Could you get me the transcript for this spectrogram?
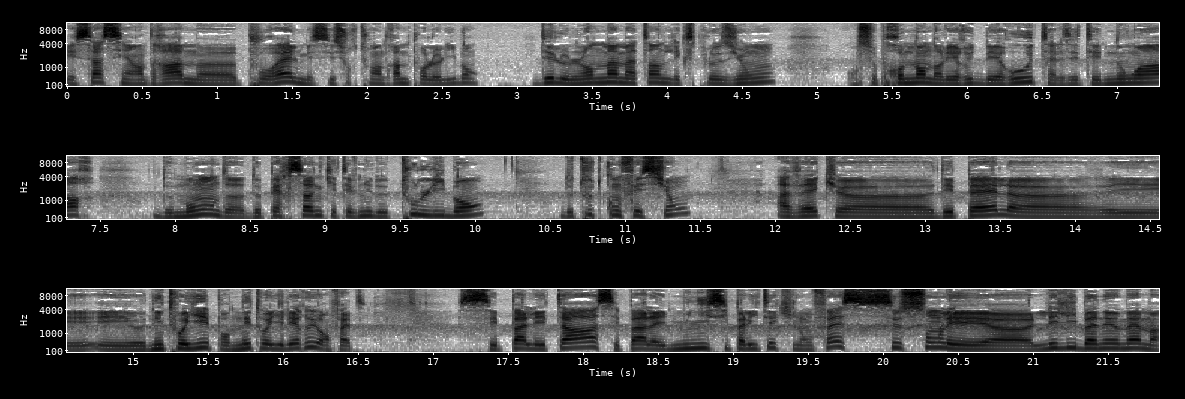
Et ça, c'est un drame pour elles, mais c'est surtout un drame pour le Liban. Dès le lendemain matin de l'explosion, en se promenant dans les rues de Beyrouth, elles étaient noires de monde, de personnes qui étaient venues de tout le Liban, de toute confession, avec euh, des pelles euh, et, et nettoyer pour nettoyer les rues en fait. C'est pas l'État, c'est pas les municipalités qui l'ont fait, ce sont les, euh, les Libanais eux-mêmes.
